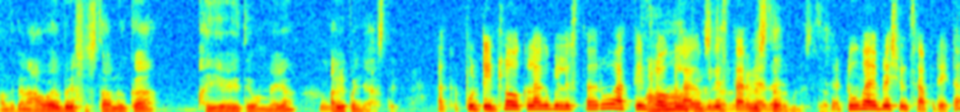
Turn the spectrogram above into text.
అందుకని ఆ వైబ్రేషన్స్ తాలూకా అవి ఏవైతే ఉన్నాయో అవి పనిచేస్తాయి. పుట్టింట్లో ఒకలాగా పిలుస్తారు అత్తింట్లో ఒకలాగా పిలుస్తారు, కదా. టూ వైబ్రేషన్ సపరేటా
